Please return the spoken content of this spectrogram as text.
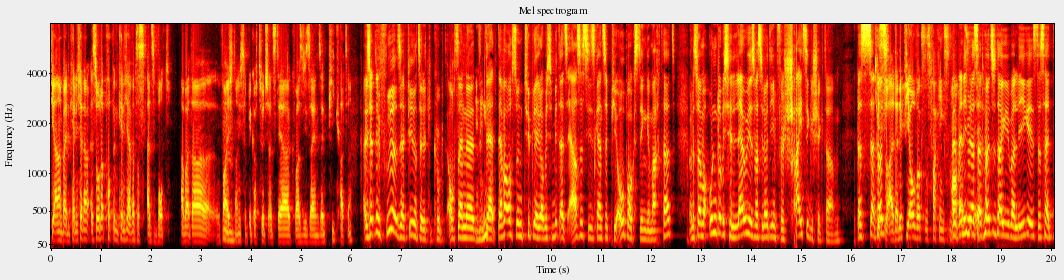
die anderen beiden kenne ich ja. Soda Poppin kenne ich einfach das als Wort. Aber da war Mhm. ich noch nicht so big auf Twitch, als der quasi seinen, seinen Peak hatte. Also ich habe den früher sehr viel tatsächlich geguckt. Auch seine, Mhm. der, der war auch so ein Typ, der, glaube ich, mit als erstes dieses ganze PO-Box-Ding gemacht hat. Und das war immer unglaublich hilarious, was die Leute ihm für Scheiße geschickt haben. Das ist halt Ist so, heutzutage, Alter, die PO-Box ist fucking smart. wenn ich mir das halt heutzutage überlege, ist das halt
